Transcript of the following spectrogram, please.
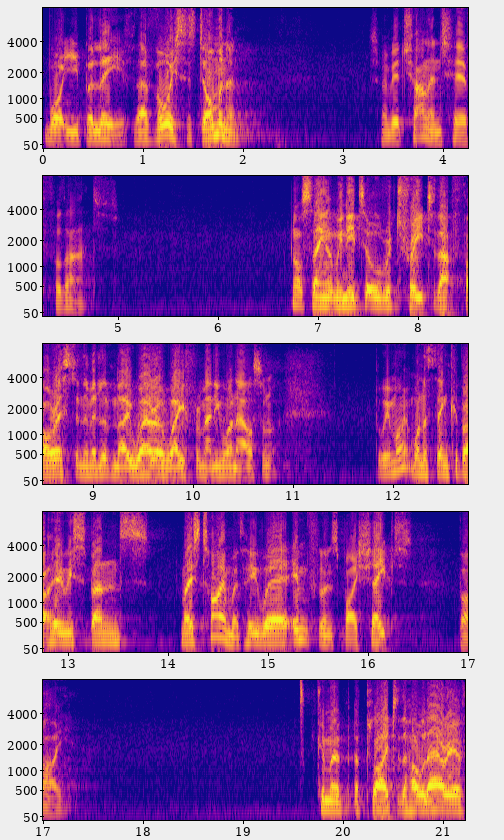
what you believe. Their voice is dominant. So maybe a challenge here for that. I'm not saying that we need to all retreat to that forest in the middle of nowhere away from anyone else, but we might want to think about who we spend most time with, who we're influenced by, shaped by. It can apply to the whole area of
